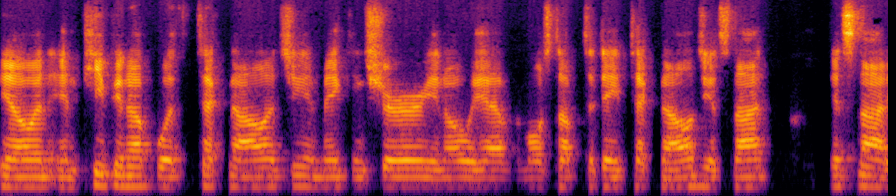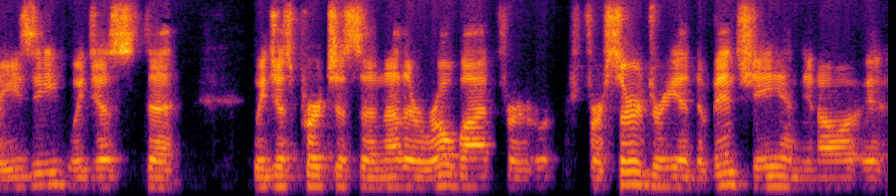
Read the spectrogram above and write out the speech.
you know, and, and keeping up with technology and making sure, you know, we have the most up to date technology. It's not, it's not easy. We just, uh, we just purchased another robot for for surgery, a Da Vinci, and you know it,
